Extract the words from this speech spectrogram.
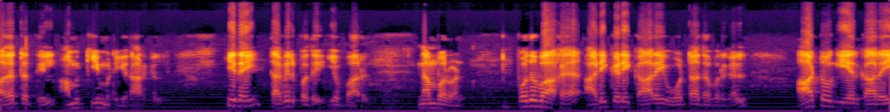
பதற்றத்தில் அமுக்கி விடுகிறார்கள் இதை தவிர்ப்பது எவ்வாறு? நம்பர் ஒன் பொதுவாக அடிக்கடி காரை ஓட்டாதவர்கள் ஆட்டோ கியர் காரை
